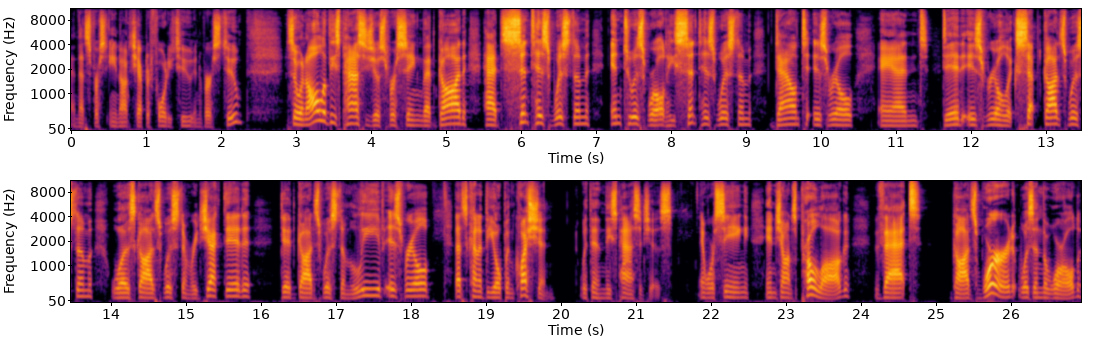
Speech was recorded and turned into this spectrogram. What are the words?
And that's first Enoch chapter 42 and verse 2. So, in all of these passages, we're seeing that God had sent his wisdom into his world. He sent his wisdom down to Israel. And did Israel accept God's wisdom? Was God's wisdom rejected? Did God's wisdom leave Israel? That's kind of the open question within these passages. And we're seeing in John's prologue that God's word was in the world,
